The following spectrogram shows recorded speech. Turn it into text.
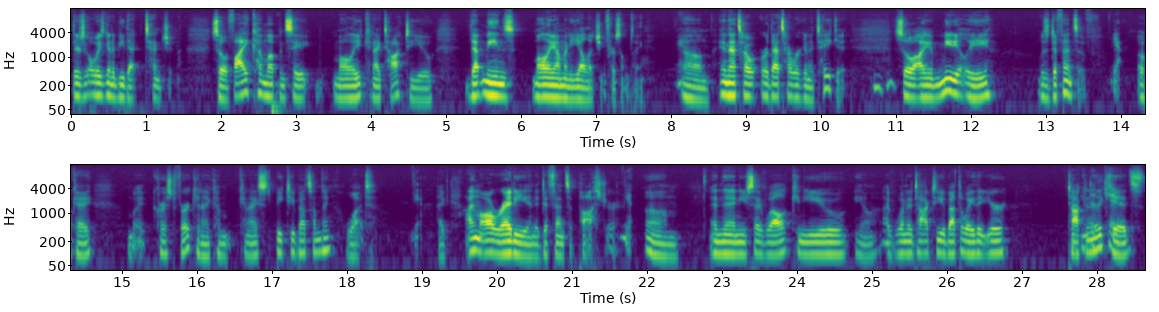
there's always going to be that tension. So if I come up and say, "Molly, can I talk to you?" that means Molly, I'm going to yell at you for something. Yeah. Um, and that's how or that's how we're going to take it. Mhm. So I immediately was defensive Yeah. okay christopher can i come can i speak to you about something what. Like i'm already in a defensive posture. Yeah. um and then you said well can you you know i want to talk to you about the way that you're talking, to, the, kids.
